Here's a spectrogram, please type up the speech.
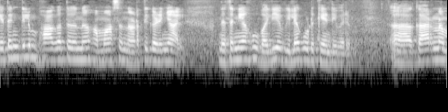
ഏതെങ്കിലും ഭാഗത്ത് നിന്ന് ഹമാസ് നടത്തിക്കഴിഞ്ഞാൽ നെതന്യാഹു വലിയ വില കൊടുക്കേണ്ടി വരും. കാരണം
